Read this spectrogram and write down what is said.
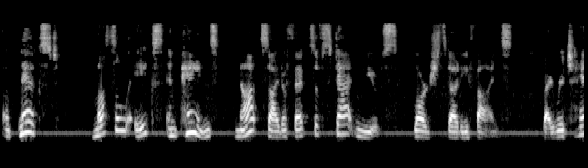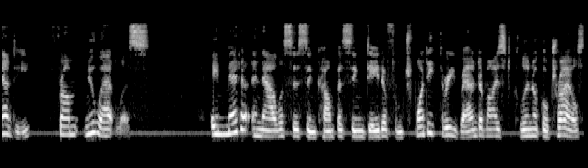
Up next, muscle aches and pains, not side effects of statin use, large study finds, by Rich Haridy from New Atlas. A meta analysis encompassing data from 23 randomized clinical trials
